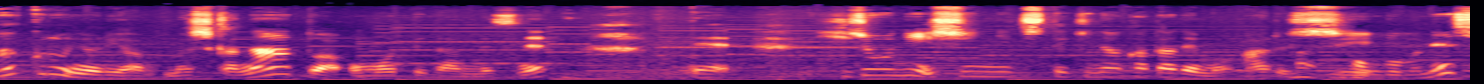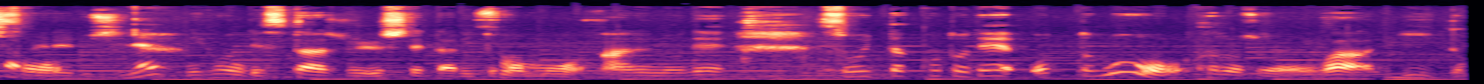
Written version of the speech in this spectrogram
マクロンよりはマシかなとは思ってたんですね。で非常に親日的な方でもあるまあ、し、日本語もね、喋れるしね。日本でスタージュしてたりとかもあるのでそういったことで夫も彼女はいいと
